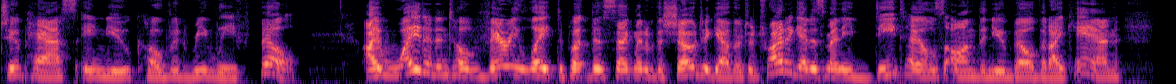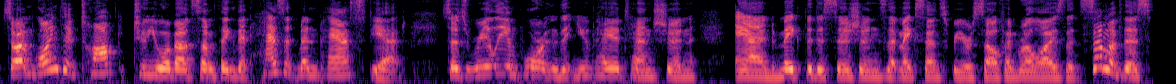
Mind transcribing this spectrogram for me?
to pass a new COVID relief bill. I waited until very late to put this segment of the show together to try to get as many details on the new bill that I can. So I'm going to talk to you about something that hasn't been passed yet. So it's really important that you pay attention and make the decisions that make sense for yourself and realize that some of this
